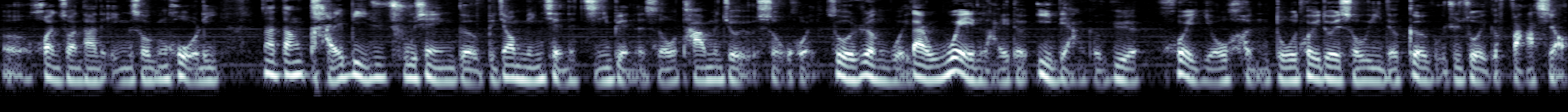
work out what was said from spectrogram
呃换算它的营收跟获利。那当台币去出现一个比较明显的急贬的时候，他们就有收回。所以我认为在未来的一两个月会有很多汇兑收益的个股去做一个发酵。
